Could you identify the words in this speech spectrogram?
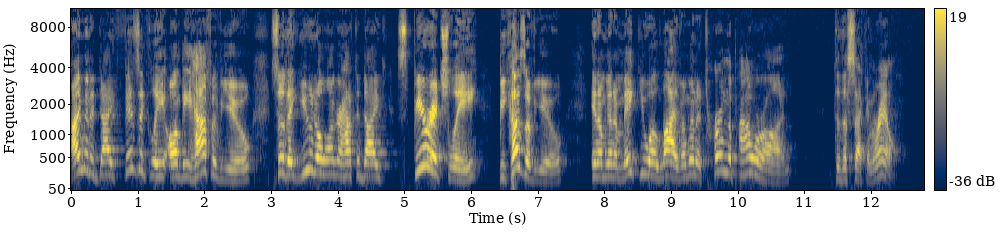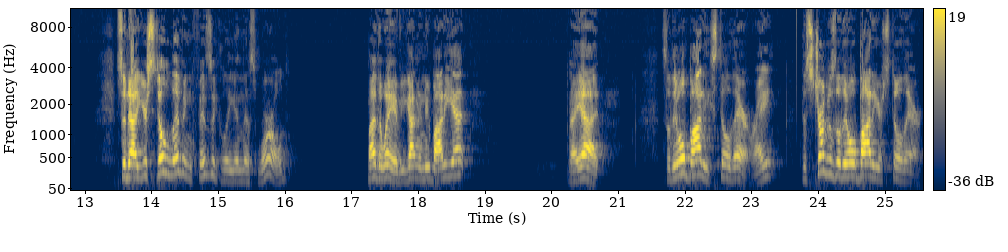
I'm going to die physically on behalf of you so that you no longer have to die spiritually because of you. And I'm going to make you alive. I'm going to turn the power on to the second rail. So now you're still living physically in this world. By the way, have you gotten a new body yet? Not yet. So the old body's still there, right? The struggles of the old body are still there.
